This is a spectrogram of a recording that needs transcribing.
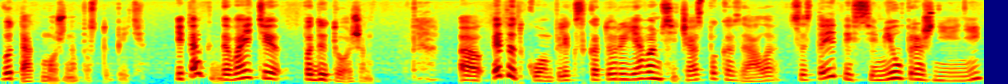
Вот так можно поступить. Итак, давайте подытожим. Э, этот комплекс, который я вам сейчас показала, состоит из семи упражнений,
